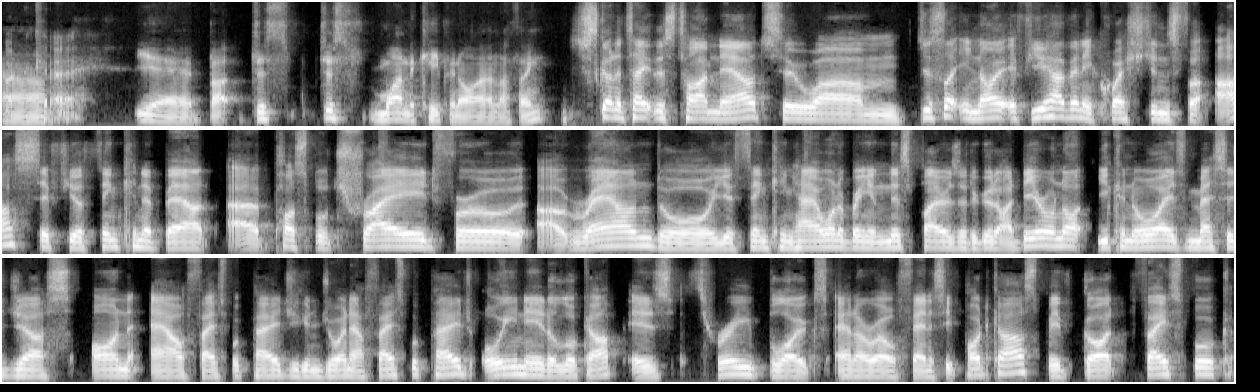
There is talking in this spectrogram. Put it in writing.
Um, Okay. yeah, but just just one to keep an eye on, I think. just going to take this time now to um, just let you know if you have any questions for us, if you're thinking about a possible trade for a round or you're thinking, hey, I want to bring in this player, is it a good idea or not? You can always message us on our Facebook page. You can join our Facebook page. All you need to look up is Three Blokes NRL Fantasy Podcast. We've got Facebook.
